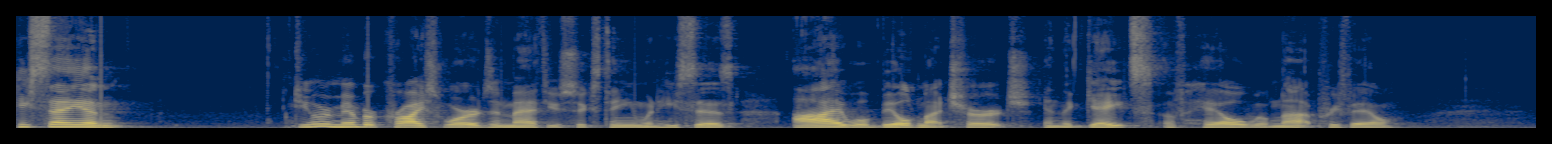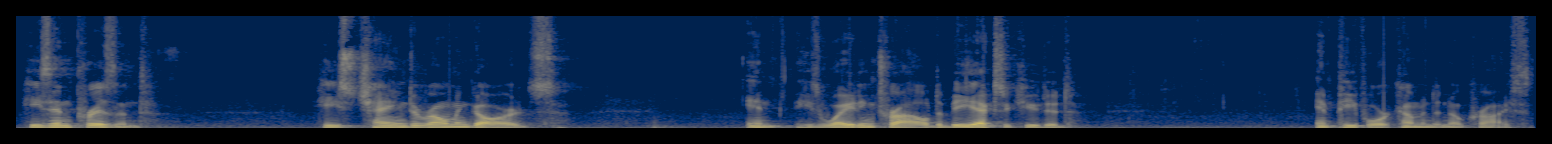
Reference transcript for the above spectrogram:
He's saying, Do you remember Christ's words in Matthew 16 when he says, I will build my church and the gates of hell will not prevail? He's imprisoned. He's chained to Roman guards and he's waiting trial to be executed. And people are coming to know Christ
